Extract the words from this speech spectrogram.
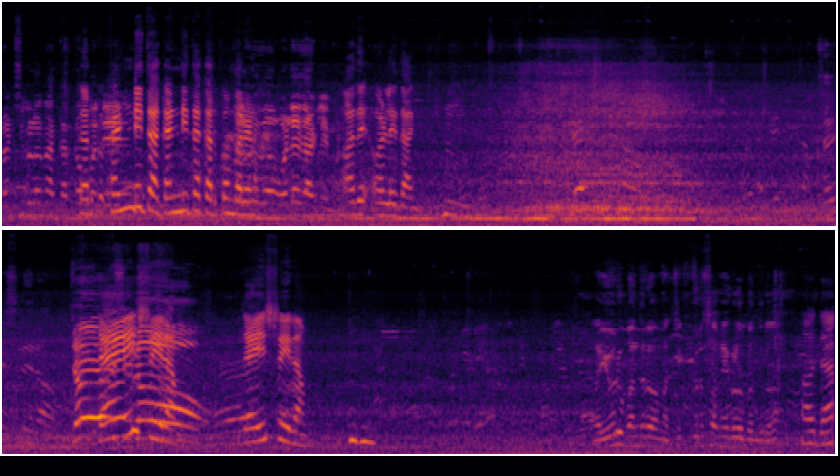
ಫ್ರೆಂಡ್ಸ್ಗಳನ್ನ ಕರ್ಕೊಂಡು ಕರ್ಕೊ ಖಂಡಿತ ಖಂಡಿತ ಕರ್ಕೊಂಡ್ ಬರೋಣ ಒಳ್ಳೇದಾಗ್ಲಿ ಅದೇ ಒಳ್ಳೇದಾಗಿ ಹ್ಮ್ ಜೈ ಶ್ರೀರಾಮ್ ಜೈ ಶ್ರೀರಾಮ್ ಜೈ ಶ್ರೀರಾಮ್ ಇವರು ಬಂದರು ಚಿಕ್ಕ ಗುರುಸ್ವಾಮಿಗಳು ಬಂದರು. ಹೌದಾ?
